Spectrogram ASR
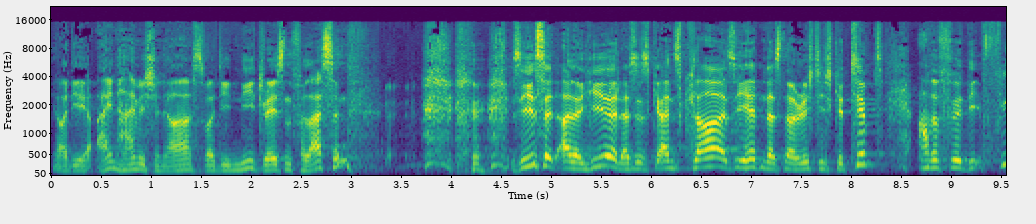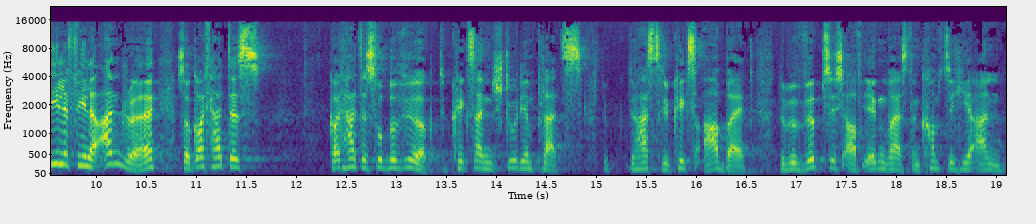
ja die Einheimischen, ja, es war die nie Dresden verlassen. Sie sind alle hier, das ist ganz klar. Sie hätten das noch richtig getippt. Aber für die viele, viele andere, so Gott hat das Gott hat es so bewirkt. Du kriegst einen Studienplatz, du, du, hast, du kriegst Arbeit, du bewirbst dich auf irgendwas, dann kommst du hier an.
